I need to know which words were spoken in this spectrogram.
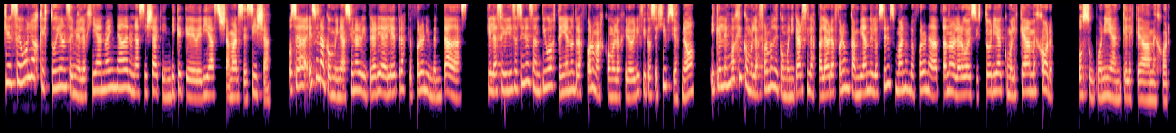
Que según los que estudian semiología no hay nada en una silla que indique que deberías llamarse silla. O sea, es una combinación arbitraria de letras que fueron inventadas, que las civilizaciones antiguas tenían otras formas como los jeroglíficos egipcios, ¿no? Y que el lenguaje como las formas de comunicarse y las palabras fueron cambiando y los seres humanos lo fueron adaptando a lo largo de su historia como les queda mejor o suponían que les quedaba mejor.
